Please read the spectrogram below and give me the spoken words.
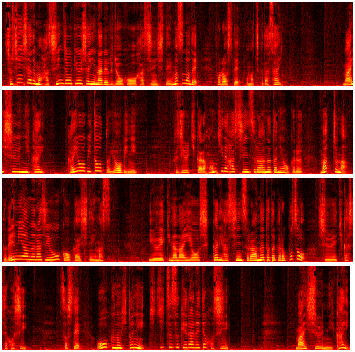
初心者でも発信上級者になれる情報を発信していますのでフォローしてお待ちください。毎週2回火曜日と土曜日に藤雪から本気で発信するあなたに送るマッチョなプレミアムラジオを公開しています。有益な内容をしっかり発信するあなただからこそ収益化してほしい。そして多くの人に聞き続けられてほしい。毎週2回、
